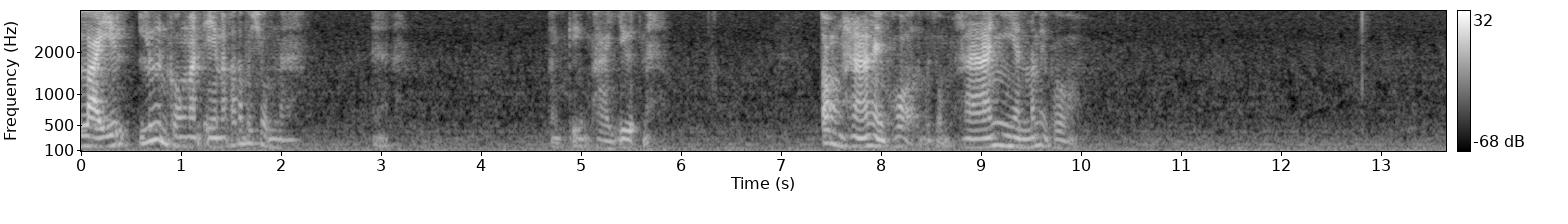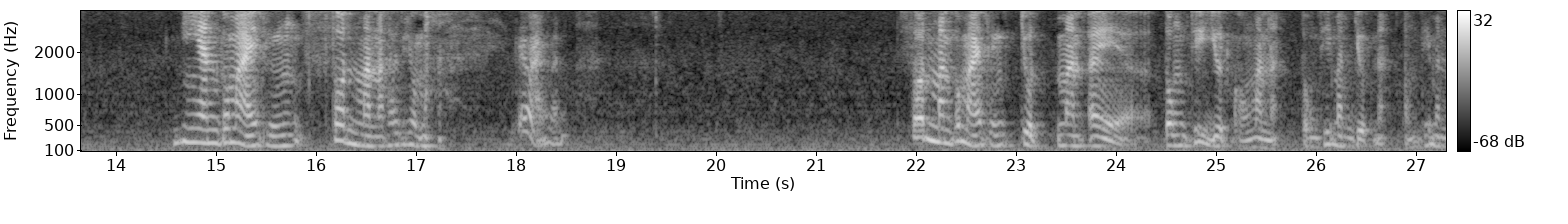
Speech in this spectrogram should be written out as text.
ไหลลื่นของมันเองนะคะท่านผู้ชมนะเกางเกงผ้ายืดนะ ต้องหาให้พ่อท่านผู้ชม หาเงียนมันให้พ่อ เนียนก็หมายถึงส้นมันนะคะท่านผู้ชมก็หมายมันส้นมันก็หมายถึงจุดมันเออตรงที่หยุดของมันอะตรงที่มันหยุดน่ะ ตรงที่มัน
